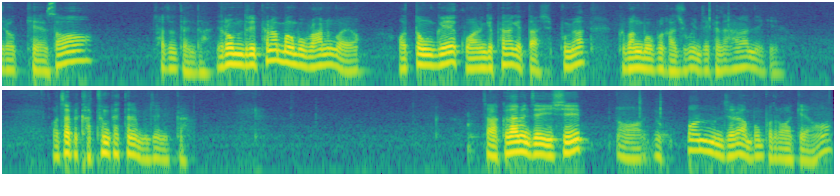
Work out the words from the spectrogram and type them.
이렇게 해서 찾아도 된다. 여러분들이 편한 방법으로 하는 거예요. 어떤 게 구하는 게 편하겠다 싶으면 그 방법을 가지고 이제 계산하라는 얘기예요. 어차피 같은 패턴의 문제니까. 자, 그 다음에 이제 20, 어, 6번 문제를 한번 보도록 할게요.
